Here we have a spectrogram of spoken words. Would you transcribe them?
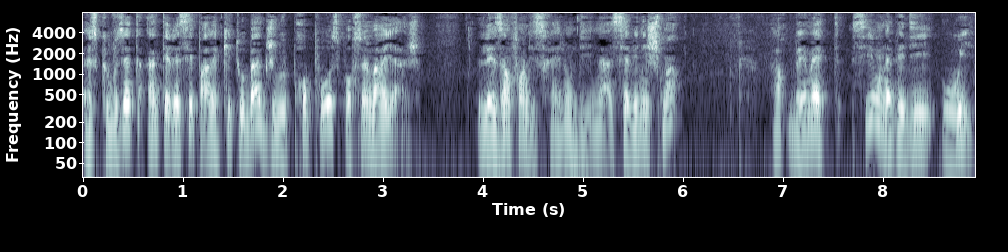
Est-ce que vous êtes intéressé par la Ketouba que je vous propose pour ce mariage? Les enfants d'Israël ont dit Nishma. Alors, Bémet, si on avait dit oui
